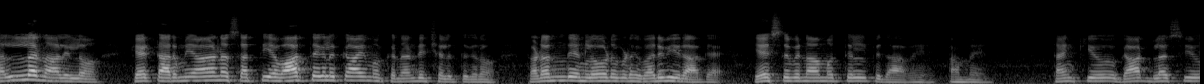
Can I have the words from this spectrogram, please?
நல்ல நாளிலும் கேட்ட அருமையான சத்திய வார்த்தைகளுக்காய் உமக்கு நன்றி செலுத்துகிறோம். தொடர்ந்து எங்களோடு கூட வருவீராக. இயேசுவின் நாமத்தில் பிதாவே. Amen thank you God bless you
